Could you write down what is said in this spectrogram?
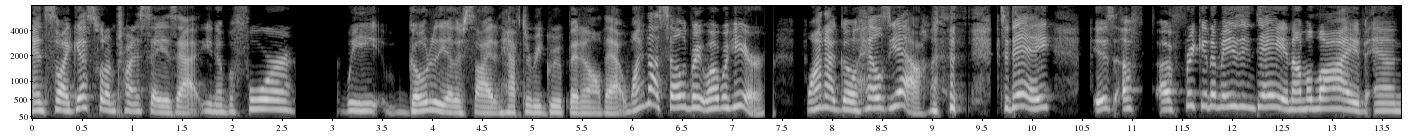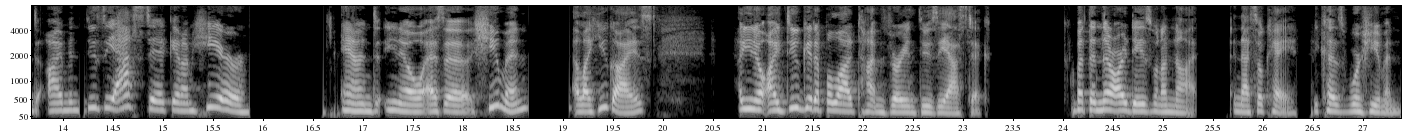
And so I guess what I'm trying to say is that, you know, before we go to the other side and have to regroup it and all that, why not celebrate while we're here? Why not go, hell's yeah. Today is a, a freaking amazing day and I'm alive and I'm enthusiastic and I'm here. And, you know, as a human, like you guys, you know, I do get up a lot of times very enthusiastic, but then there are days when I'm not. And that's okay because we're human.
